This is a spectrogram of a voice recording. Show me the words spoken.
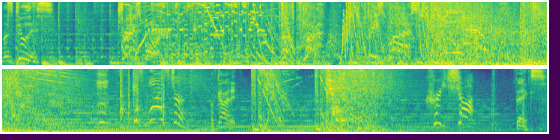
Let's do this! Transport! Beast Blast! His blaster! I've got it. Great shot. Thanks.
